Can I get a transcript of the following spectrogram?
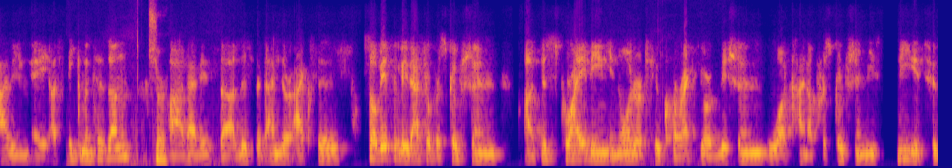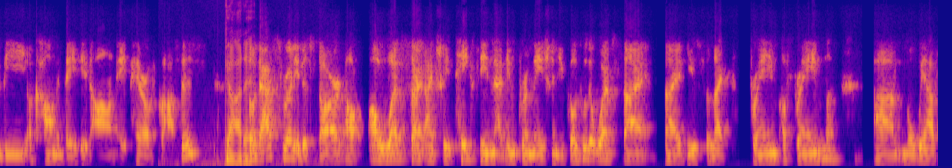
having a astigmatism Sure. uh, that is uh, listed under axis. So basically, that's your prescription uh, describing in order to correct your vision what kind of prescription needs needed to be accommodated on a pair of glasses. Got it. So that's really the start. Our, our website actually takes in that information. You go to the website, site, you select frame a frame. Um, we have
